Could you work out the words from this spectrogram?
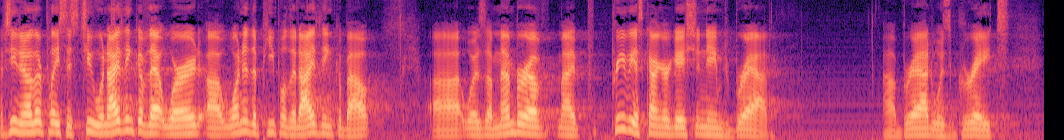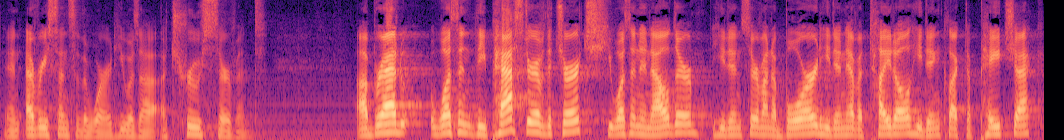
I've seen it in other places too. When I think of that word, uh, one of the people that I think about uh, was a member of my previous congregation named Brad. Brad was great in every sense of the word, he was a, a true servant. Uh, Brad wasn't the pastor of the church. He wasn't an elder. He didn't serve on a board. He didn't have a title. He didn't collect a paycheck.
